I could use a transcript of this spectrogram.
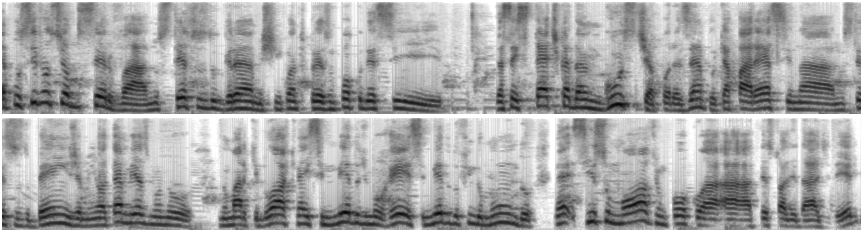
é possível se observar nos textos do Gramsci, enquanto preso, um pouco desse, dessa estética da angústia, por exemplo, que aparece na, nos textos do Benjamin, ou até mesmo no, no Mark Bloch, né, esse medo de morrer, esse medo do fim do mundo, né, se isso move um pouco a, a textualidade dele.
